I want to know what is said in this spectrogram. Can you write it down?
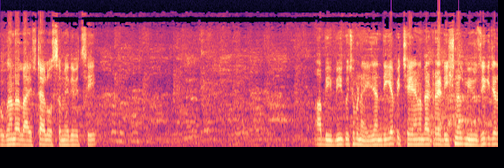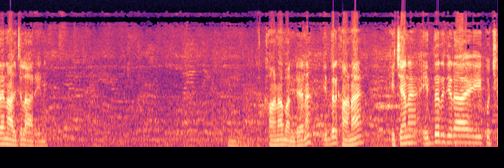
ਲੋਕਾਂ ਦਾ ਲਾਈਫ ਸਟਾਈਲ ਉਸ ਸਮੇਂ ਦੇ ਵਿੱਚ ਸੀ। ਆ ਬੀਬੀ ਕੁਝ ਬਣਾਈ ਜਾਂਦੀ ਹੈ ਪਿੱਛੇ ਇਹਨਾਂ ਦਾ ਟ੍ਰੈਡੀਸ਼ਨਲ 뮤직 ਜਿਹੜਾ ਨਾਲ ਚਲਾ ਰਹੇ ਨੇ। ਖਾਣਾ ਬਣ ਰਿਹਾ ਨਾ, ਇੱਧਰ ਖਾਣਾ ਹੈ ਕਿਚਨ ਹੈ, ਇੱਧਰ ਜਿਹੜਾ ਇਹ ਕੁਝ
